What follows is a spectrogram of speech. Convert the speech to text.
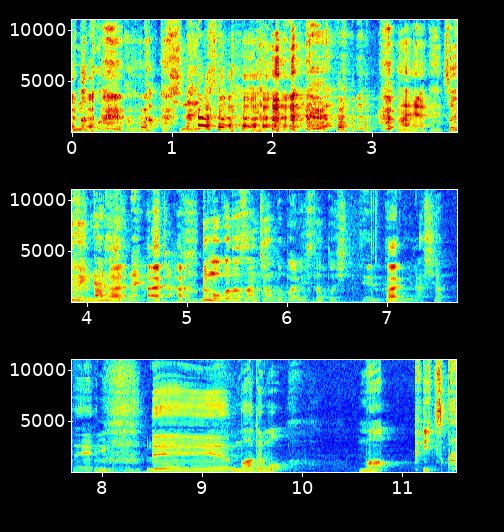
今のところは多分カットしないですけど はいはい。そういうふうになるじゃないですか、はいはいはい。でも岡田さんちゃんとバリスタとして店頭にいらっしゃって、でまあでもまあいつか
